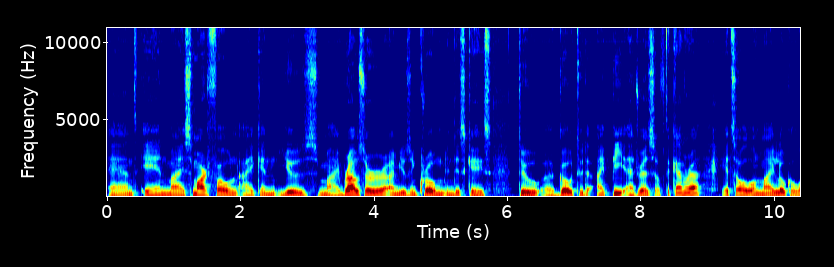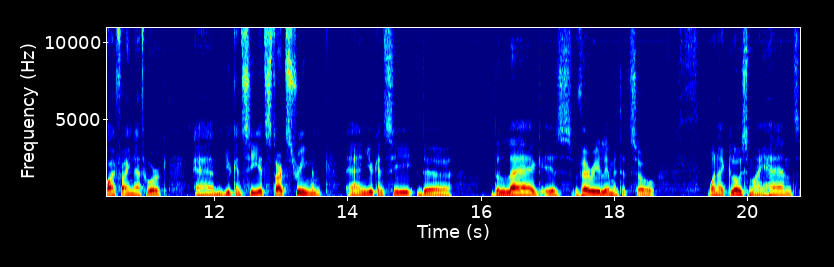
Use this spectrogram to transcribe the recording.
And in my smartphone I can use my browser, I'm using Chrome in this case, to uh, go to the IP address of the camera. It's all on my local Wi-Fi network. And you can see it starts streaming. And you can see the the lag is very limited. So when I close my hand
